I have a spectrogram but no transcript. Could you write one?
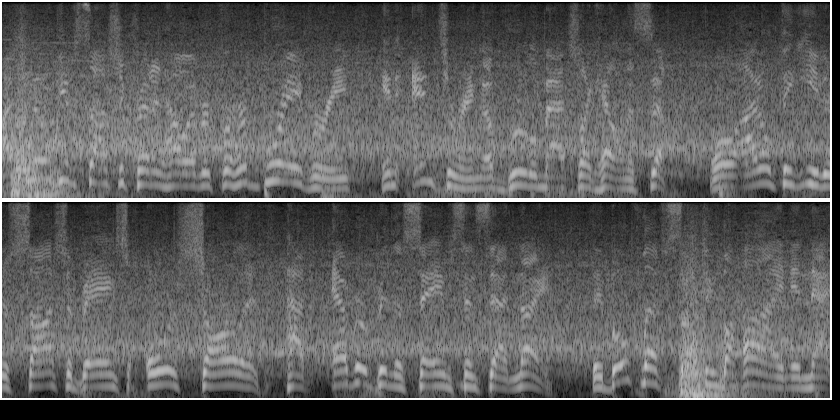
I will give Sasha credit, however, for her bravery in entering a brutal match like Hell in a Cell. Well, I don't think either Sasha Banks or Charlotte have ever been the same since that night. They both left something behind in that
